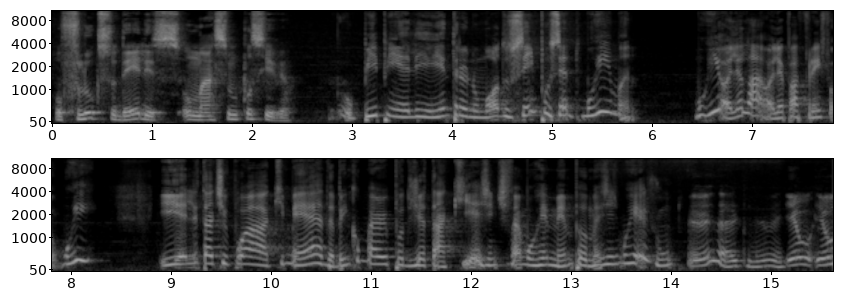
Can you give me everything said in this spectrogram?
o fluxo deles o máximo possível. O Pippin, ele entra no modo 100% morri, mano. Morri, olha lá, olha pra frente, falou, morri. E ele tá tipo, ah, que merda, bem que o Mary podia estar aqui, a gente vai morrer mesmo, pelo menos a gente morrer junto. É verdade, né, velho? Eu, eu,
